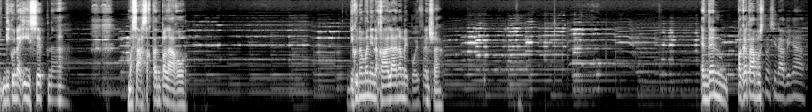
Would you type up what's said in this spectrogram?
Hindi ko naisip na masasaktan pala ako. Hindi ko naman inakala na may boyfriend siya. And then, pagkatapos nung sinabi niya,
